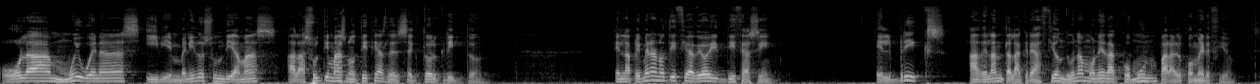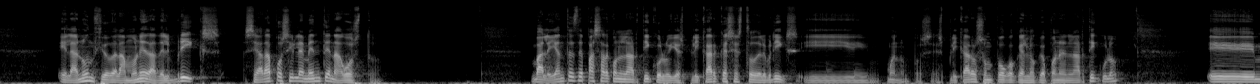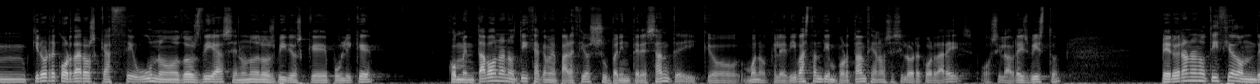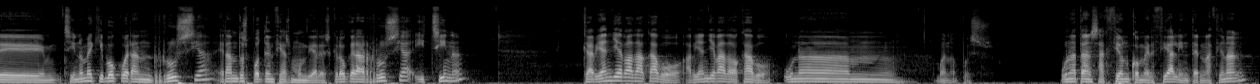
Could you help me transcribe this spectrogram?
Hola, muy buenas y bienvenidos un día más a las últimas noticias del sector cripto. En la primera noticia de hoy dice así, el BRICS adelanta la creación de una moneda común para el comercio. El anuncio de la moneda del BRICS se hará posiblemente en agosto. Vale, y antes de pasar con el artículo y explicar qué es esto del BRICS y, bueno, pues explicaros un poco qué es lo que pone en el artículo, em, quiero recordaros que hace uno o dos días, en uno de los vídeos que publiqué, comentaba una noticia que me pareció súper interesante y que, bueno, que le di bastante importancia, no sé si lo recordaréis o si lo habréis visto, pero era una noticia donde, si no me equivoco, eran Rusia, eran dos potencias mundiales, creo que era Rusia y China, que habían llevado a cabo, habían llevado a cabo una, mm, bueno, pues una transacción comercial internacional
